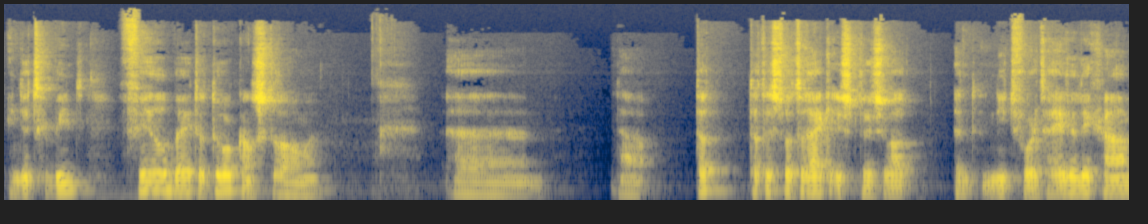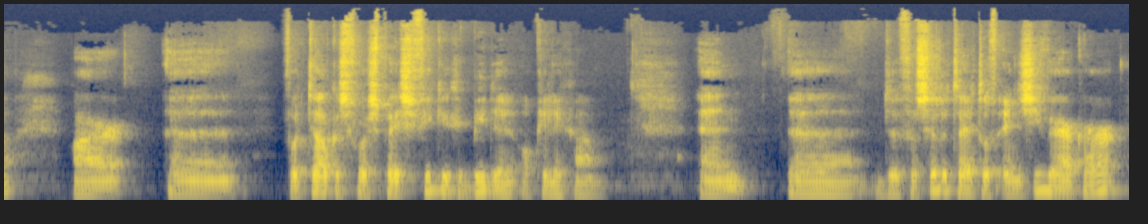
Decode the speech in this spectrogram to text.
in dit gebied veel beter door kan stromen. Uh, nou, dat, dat is wat rijk is, dus wat, niet voor het hele lichaam, maar uh, voor telkens voor specifieke gebieden op je lichaam. En uh, de facilitator of energiewerker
